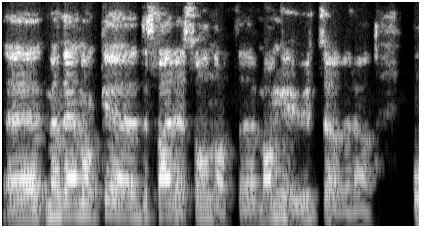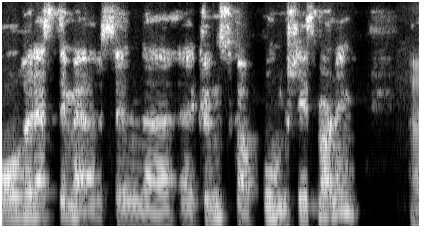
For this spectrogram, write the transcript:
Eh, men det er nok eh, dessverre sånn at eh, mange utøvere overestimerer sin kunnskap om skismøring. Ja.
